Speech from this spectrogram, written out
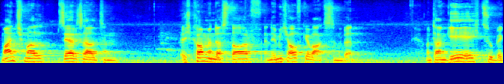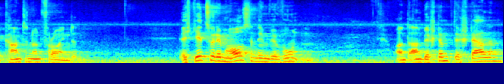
Manchmal, sehr selten, ich komme in das Dorf, in dem ich aufgewachsen bin, und dann gehe ich zu Bekannten und Freunden. Ich gehe zu dem Haus, in dem wir wohnten, und an bestimmte Stellen,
